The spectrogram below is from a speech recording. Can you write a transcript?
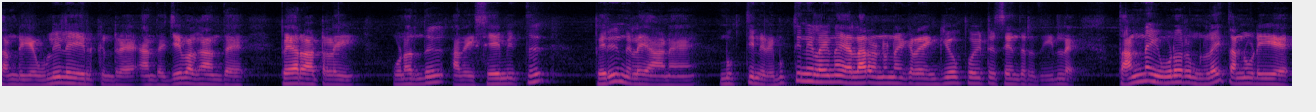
தன்னுடைய உள்ளிலே இருக்கின்ற அந்த ஜீவகாந்த பேராற்றலை உணர்ந்து அதை சேமித்து பெருநிலையான முக்தி நிலை. முக்தி நிலைன்னா எல்லாரும் என்ன நினைக்கிறேன் எங்கேயோ போயிட்டு சேர்ந்துருது இல்லை. தன்னை உணரும் நிலை தன்னுடைய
